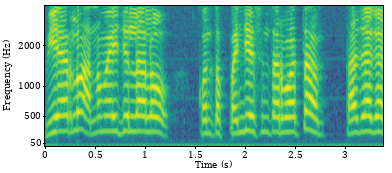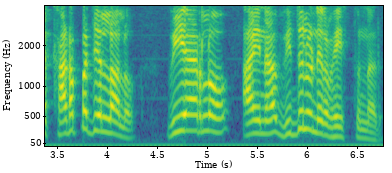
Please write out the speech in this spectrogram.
విఆర్లో అన్నమయ్య జిల్లాలో కొంత పనిచేసిన తర్వాత తాజాగా కడప జిల్లాలో విఆర్లో ఆయన విధులు నిర్వహిస్తున్నారు.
